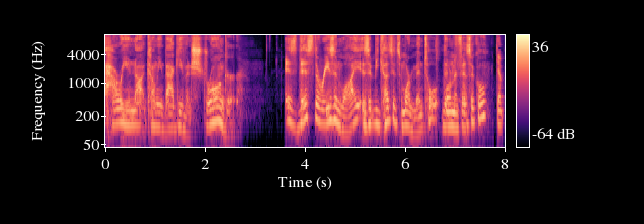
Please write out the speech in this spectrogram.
How are you not coming back even stronger? Is this the reason why? Is it because it's more mental than More mental. physical? Yep.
